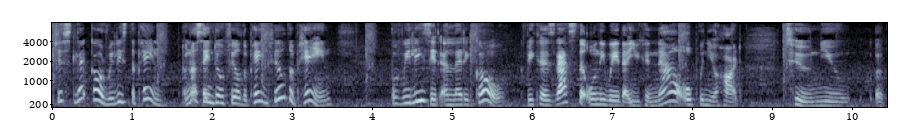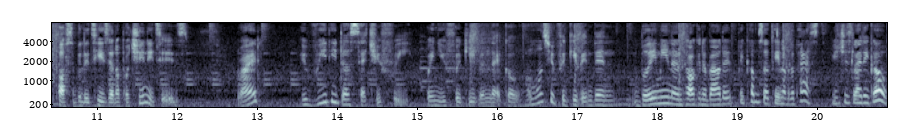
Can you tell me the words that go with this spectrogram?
Just let go, release the pain. I'm not saying don't feel the pain, feel the pain, but release it and let it go because that's the only way that you can now open your heart to new uh, possibilities and opportunities, right? It really does set you free when you forgive and let go. And once you've forgiven, then blaming and talking about it becomes a thing of the past. You just let it go.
